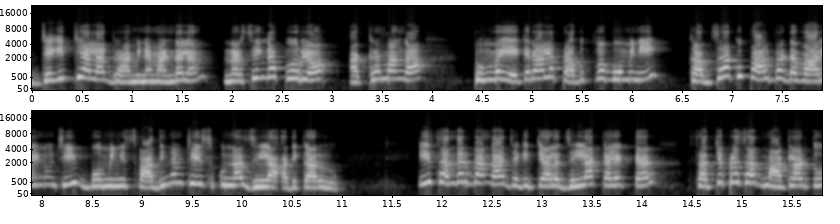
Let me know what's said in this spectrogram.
జగిత్యాల గ్రామీణ మండలం నర్సింగపూర్లో అక్రమంగా తొంభై ఎకరాల ప్రభుత్వ భూమిని కబ్జాకు పాల్పడ్డ వారి నుంచి భూమిని స్వాధీనం చేసుకున్న జిల్లా అధికారులు. ఈ సందర్భంగా జగిత్యాల జిల్లా కలెక్టర్ సత్యప్రసాద్ మాట్లాడుతూ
